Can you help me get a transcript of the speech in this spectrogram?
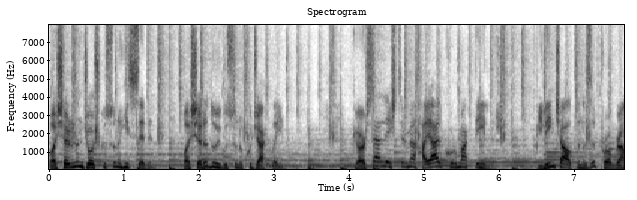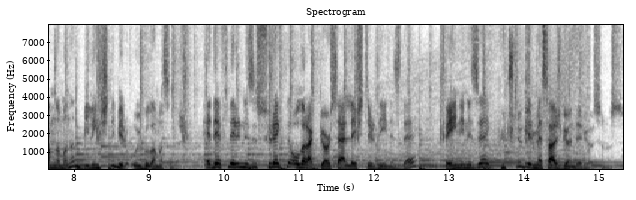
Başarının coşkusunu hissedin. Başarı duygusunu kucaklayın. Görselleştirme hayal kurmak değildir. Bilinçaltınızı programlamanın bilinçli bir uygulamasıdır. Hedeflerinizi sürekli olarak görselleştirdiğinizde beyninize güçlü bir mesaj gönderiyorsunuz.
